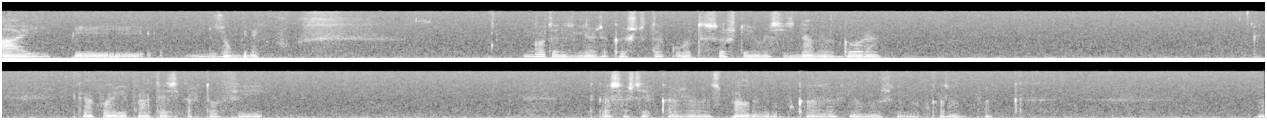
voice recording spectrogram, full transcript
IP зомби някакво. Готен изглежда къщата, кулата също имаме си знаме отгоре. Така, какво ги правя тези картофи? Така сега ще ви покажа, спална ви го показах, няма нужда да ви го показвам пак. А,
